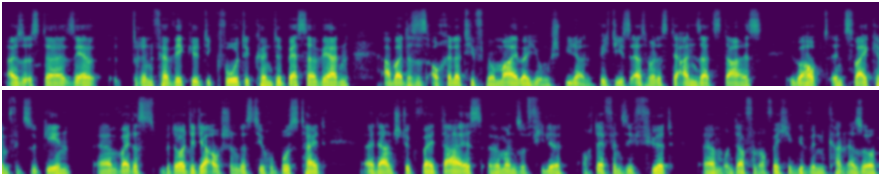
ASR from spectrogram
also ist da sehr drin verwickelt. Die Quote könnte besser werden, aber das ist auch relativ normal bei jungen Spielern. Wichtig ist erstmal, dass der Ansatz da ist, überhaupt in Zweikämpfe zu gehen, äh, weil das bedeutet ja auch schon, dass die Robustheit äh, da ein Stück weit da ist, wenn man so viele auch defensiv führt ähm, und davon auch welche gewinnen kann. Also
